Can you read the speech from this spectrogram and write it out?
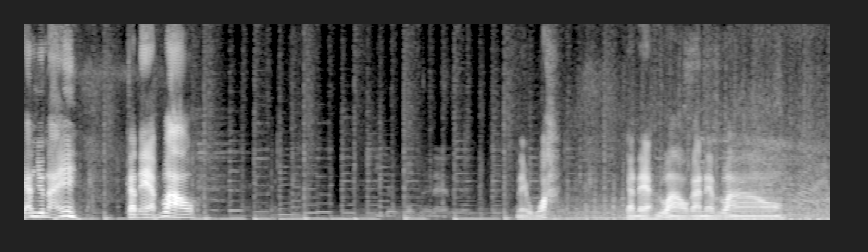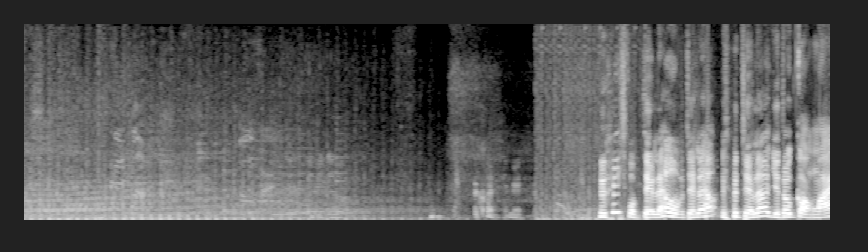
กันอยู่ไหน กันแอบเปล่าที่เดินผมแน่ๆเลยไหนวะกันแอบหรือเปล่ากันแอบหรือเปล่าเฮ้ยผมเจอแล้วผมเจอแล้วผมเจอแล้วอยู่ตรงกล่องไม้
